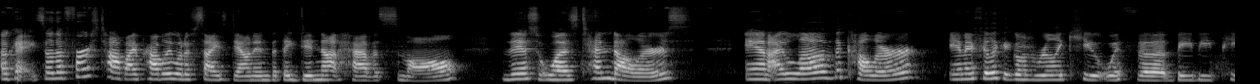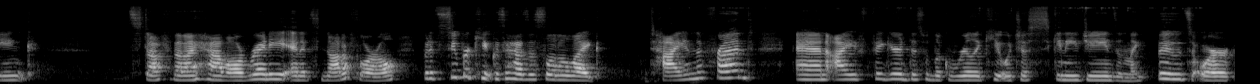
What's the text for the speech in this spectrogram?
Okay, so the first top I probably would have sized down in, but they did not have a small. This was $10, and I love the color, and I feel like it goes really cute with the baby pink stuff that I have already, and it's not a floral, but it's super cute because it has this little, like, tie in the front, and I figured this would look really cute with just skinny jeans and like boots or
